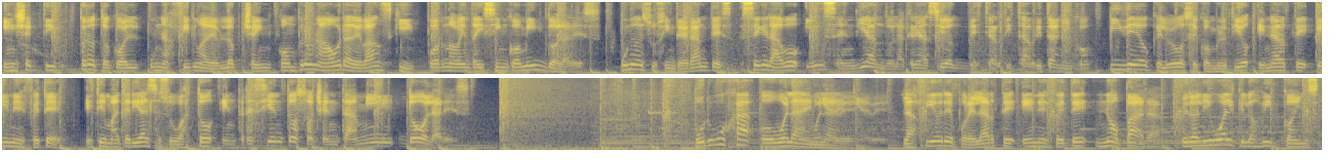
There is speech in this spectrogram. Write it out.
Injective Protocol, una firma de blockchain, compró una obra de Bansky por 95 mil dólares. Uno de sus integrantes se grabó incendiando la creación de este artista británico, video que luego se convirtió en arte NFT. Este material se subastó en 380 mil dólares. Burbuja o bola de nieve. La fiebre por el arte NFT no para, pero al igual que los bitcoins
